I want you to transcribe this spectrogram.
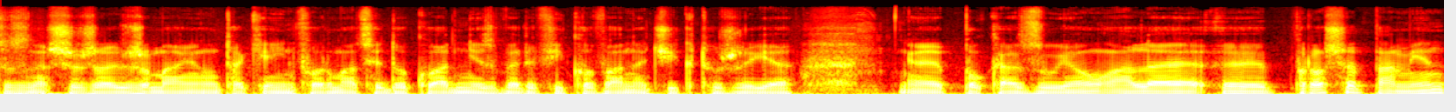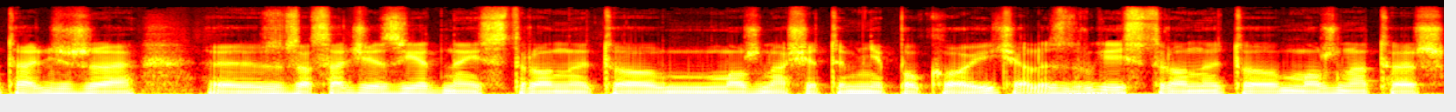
to znaczy, że, że mają takie informacje dokładnie zweryfikowane ci, którzy je e, pokazują, ale e, proszę pamiętać, że w zasadzie z jednej strony to można się tym niepokoić, ale z drugiej strony to można też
